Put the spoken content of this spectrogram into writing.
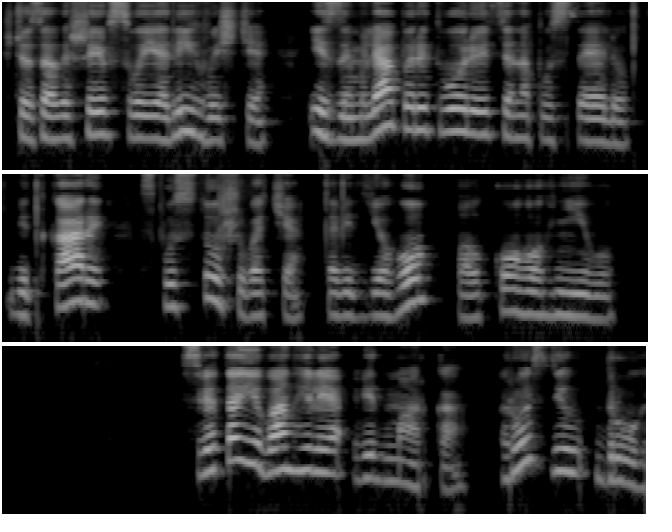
що залишив своє лігвище, і земля перетворюється на пустелю від кари спустошувача та від його палкого гніву. Свята Євангелія від Марка, розділ 2.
